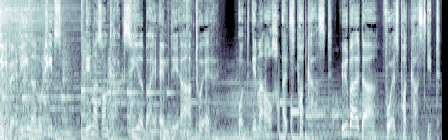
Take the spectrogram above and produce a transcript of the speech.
Die Berliner Notizen. Immer sonntags hier bei MDR aktuell. Und immer auch als Podcast. Überall da, wo es Podcasts gibt.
